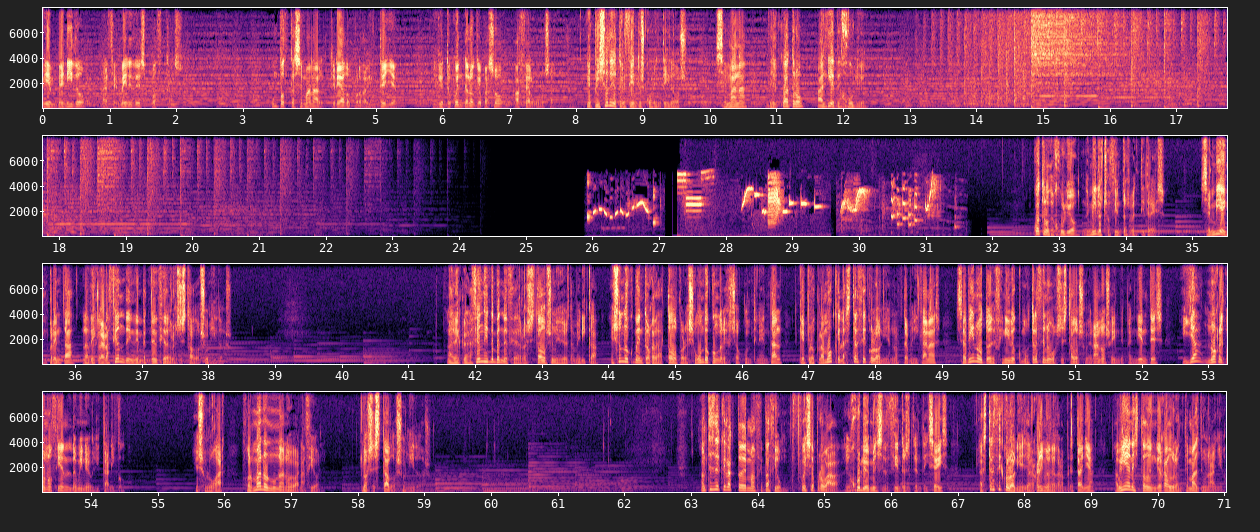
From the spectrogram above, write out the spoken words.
Bienvenido a Efemérides Podcast, un podcast semanal creado por David Tella y que te cuenta lo que pasó hace algunos años. Episodio 342, semana del 4 al 10 de julio. 4 de julio de 1823. Se envía a imprenta la Declaración de Independencia de los Estados Unidos. La Declaración de Independencia de los Estados Unidos de América es un documento redactado por el Segundo Congreso Continental que proclamó que las 13 colonias norteamericanas se habían autodefinido como 13 nuevos estados soberanos e independientes y ya no reconocían el dominio británico. En su lugar, formaron una nueva nación, los Estados Unidos. Antes de que el acta de emancipación fuese aprobada en julio de 1776, las trece colonias y el Reino de Gran Bretaña habían estado en guerra durante más de un año.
